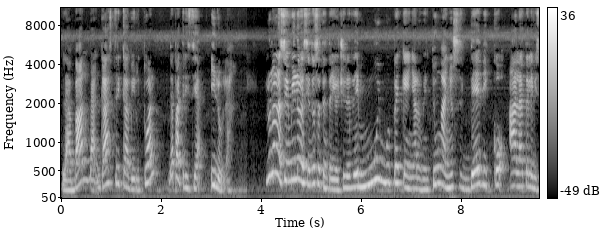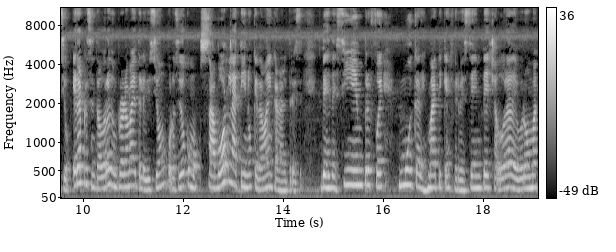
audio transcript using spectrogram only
La banda gástrica virtual de Patricia y Lula. Lula nació en 1978 y desde muy muy pequeña, a los 21 años, se dedicó a la televisión. Era presentadora de un programa de televisión conocido como Sabor Latino que daban en Canal 13. Desde siempre fue muy carismática, efervescente, echadora de broma.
